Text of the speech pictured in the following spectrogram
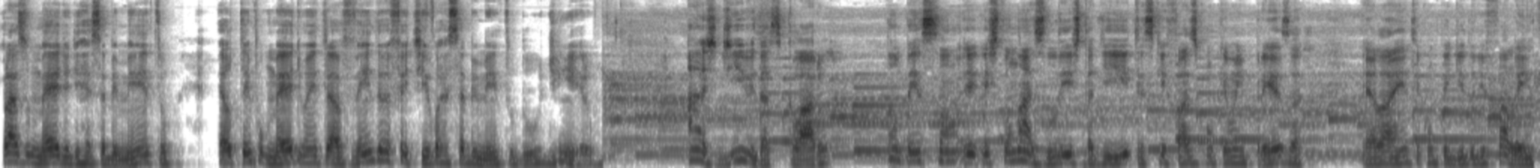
Prazo médio de recebimento é o tempo médio entre a venda e o efetivo recebimento do dinheiro. As dívidas, claro, também são, estão nas listas de itens que fazem com que uma empresa ela entre com pedido de falência.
